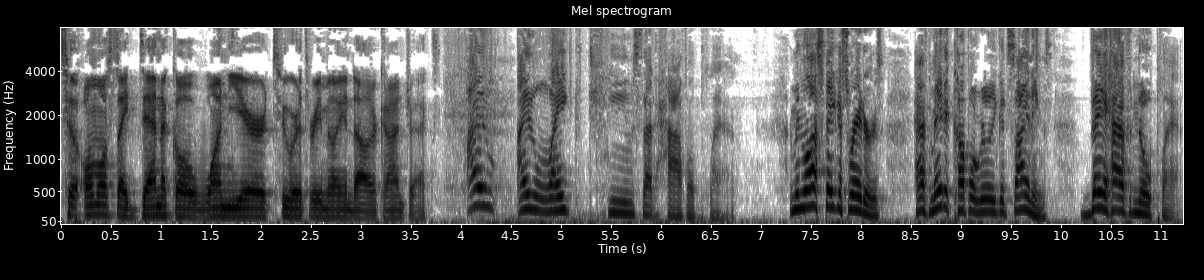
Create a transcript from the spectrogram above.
to almost identical one year, two or three million dollar contracts? I I like teams that have a plan. I mean, the Las Vegas Raiders have made a couple really good signings. They have no plan.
